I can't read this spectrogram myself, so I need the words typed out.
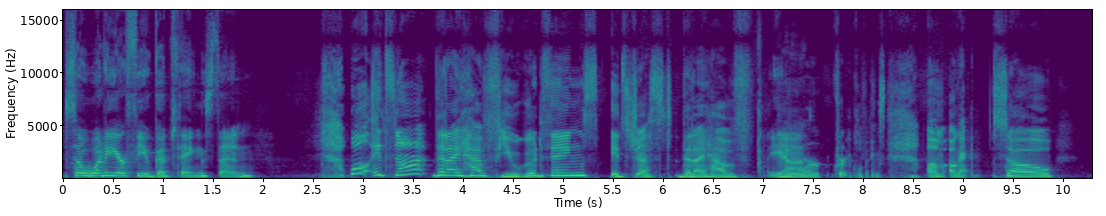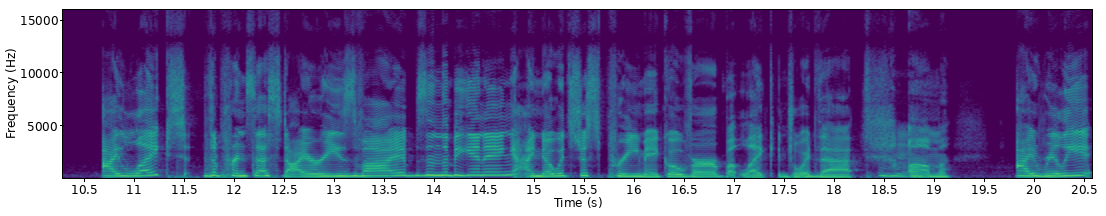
so, what are your few good things then? Well, it's not that I have few good things. It's just that I have Yeah. more critical things. Um, okay. So I liked the Princess Diaries vibes in the beginning. I know it's just pre-makeover, but like enjoyed that. Um I really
